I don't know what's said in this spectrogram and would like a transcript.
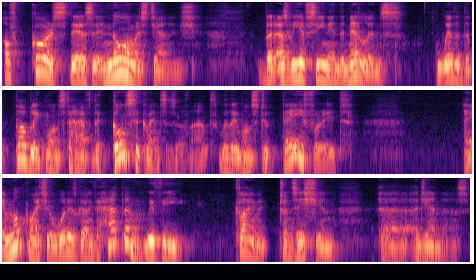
of course, there's an enormous challenge. But as we have seen in the Netherlands, whether the public wants to have the consequences of that, whether it wants to pay for it, I am not quite sure what is going to happen with the climate transition uh, agendas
